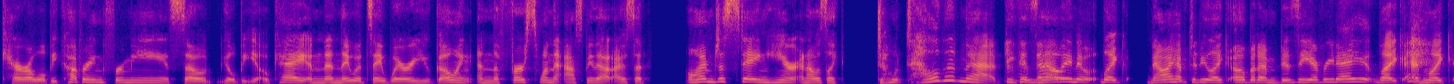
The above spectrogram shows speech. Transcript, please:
Kara will be covering for me. So you'll be okay. And then they would say, Where are you going? And the first one that asked me that, I said, Oh, I'm just staying here. And I was like, don't tell them that because now they know like now I have to be like, oh, but I'm busy every day. Like, and like,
